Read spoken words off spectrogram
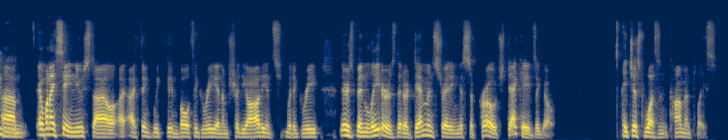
Mm-hmm. Um, and when I say new style, I, I, think we can both agree, and I'm sure the audience would agree, there's been leaders that are demonstrating this approach decades ago. It just wasn't commonplace.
